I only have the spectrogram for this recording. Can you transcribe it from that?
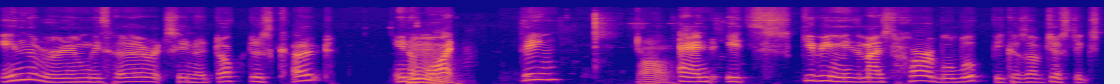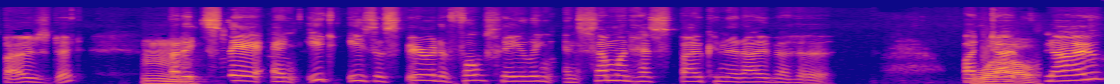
in the room with her. It's in a doctor's coat, in a mm. white thing, Wow. and it's giving me the most horrible look because I've just exposed it. Hmm. But it's there, and it is a spirit of false healing, and someone has spoken it over her. I Wow. don't know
